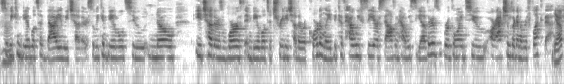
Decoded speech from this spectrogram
so mm-hmm. we can be able to value each other so we can be able to know each other's worth and be able to treat each other accordingly because how we see ourselves and how we see others we're going to our actions are going to reflect that. Yep.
